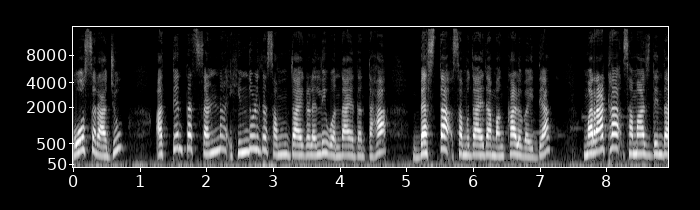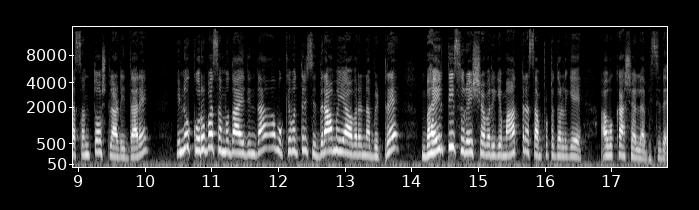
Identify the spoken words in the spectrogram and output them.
ಬೋಸರಾಜು, ಅತ್ಯಂತ ಸಣ್ಣ ಹಿಂದುಳಿದ ಸಮುದಾಯಗಳಲ್ಲಿ ಒಂದಾಯದಂತಹ ಬೆಸ್ತ ಸಮುದಾಯದ ಮಂಕಾಳು ವೈದ್ಯ, ಮರಾಠ ಸಮಾಜದಿಂದ ಸಂತೋಷ್ ಲಾಡಿದ್ದಾರೆ ಇನ್ನು ಕುರುಬ ಸಮುದಾಯದಿಂದ ಮುಖ್ಯಮಂತ್ರಿ ಸಿದ್ದರಾಮಯ್ಯ ಅವರನ್ನ ಬಿಟ್ಟರೆ ಭೈರ್ತಿ ಸುರೇಶ್ ಅವರಿಗೆ ಮಾತ್ರ ಸಂಪುಟದೊಳಗೆ ಅವಕಾಶ ಲಭಿಸಿದೆ.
